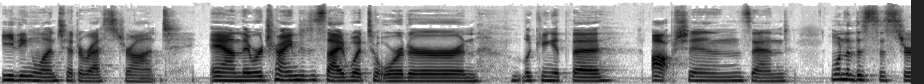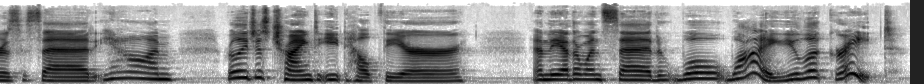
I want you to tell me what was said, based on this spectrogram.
eating lunch at a restaurant, and they were trying to decide what to order and looking at the options. And one of the sisters said, You know, I'm really just trying to eat healthier. And the other one said, Well, why? You look great.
